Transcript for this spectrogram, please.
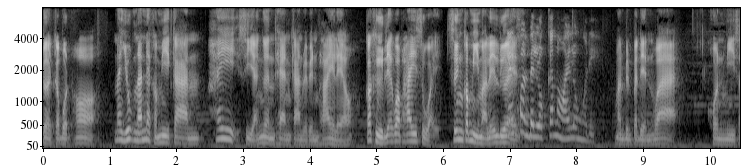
เกิดกบฏห่อในยุคนั้นเนี่ยเขามีการให้เสียเงินแทนการไปเป็นไพร่แล้ว ก็คือเรียกว่าไพร่สวย ซึ่งก็มีมาเรื่อยแล้วคนเป็นลบก็น้อยลงอะดิๆมันเป็นประเด็นว่า คนมีส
